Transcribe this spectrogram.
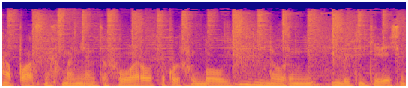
опасных моментов у ворот. Такой футбол должен быть интересен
